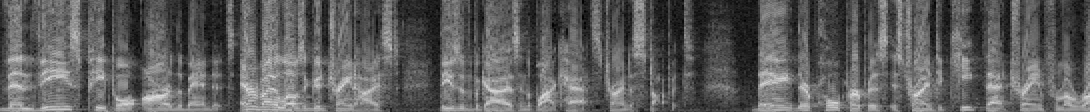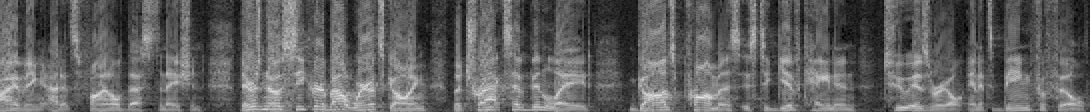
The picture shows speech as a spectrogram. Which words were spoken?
then these people are the bandits. Everybody loves a good train heist. These are the guys in the black hats trying to stop it. They, their whole purpose is trying to keep that train from arriving at its final destination. There's no secret about where it's going. The tracks have been laid. God's promise is to give Canaan to Israel, and it's being fulfilled.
